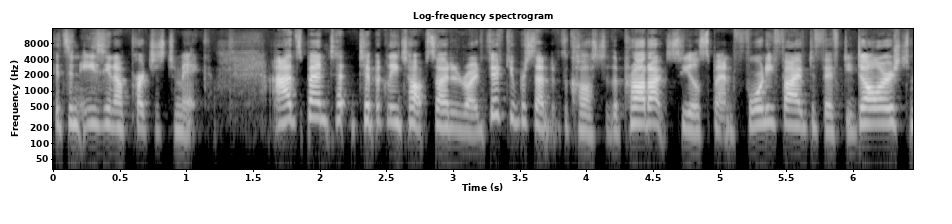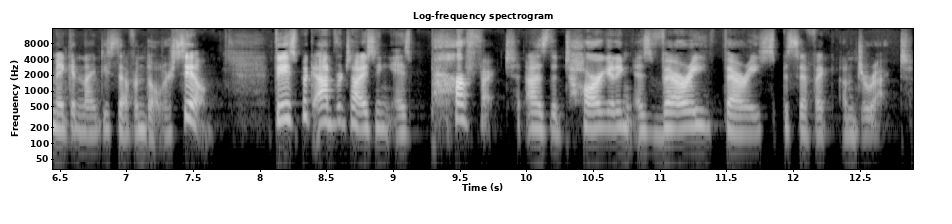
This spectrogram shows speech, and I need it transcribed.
It's an easy enough purchase to make. Ad spend t- typically tops out at around 50% of the cost of the product. So you'll spend 45 to $50 to make a $97 sale. Facebook advertising is perfect as the targeting is very, very specific and direct.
